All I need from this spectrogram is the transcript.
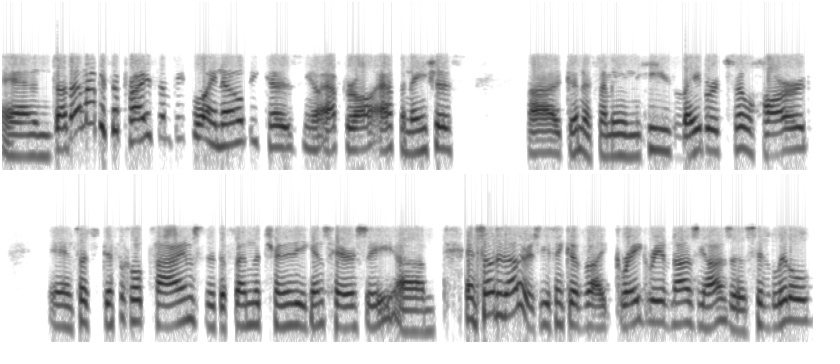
and uh, that might be surprise some people I know because you know, after all, Athanasius, uh, goodness, I mean, he labored so hard in such difficult times to defend the Trinity against heresy, um, and so did others. You think of like Gregory of Nazianzus, his little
